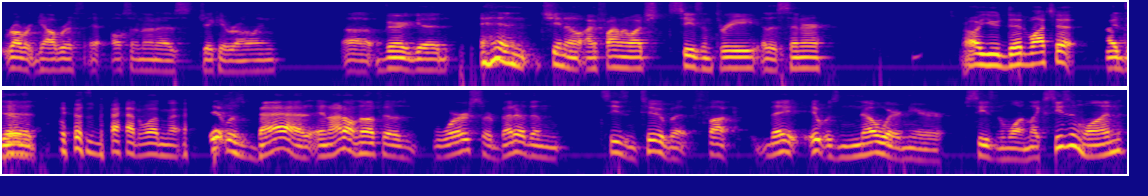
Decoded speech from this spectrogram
Robert Galbraith, also known as J.K. Rowling. Uh, very good. And, you know, I finally watched season three of The Sinner. Oh, you did watch it? I did. It was bad, wasn't it? It was bad. And I don't know if it was worse or better than season two, but fuck, they it was nowhere near season one. Like season one,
